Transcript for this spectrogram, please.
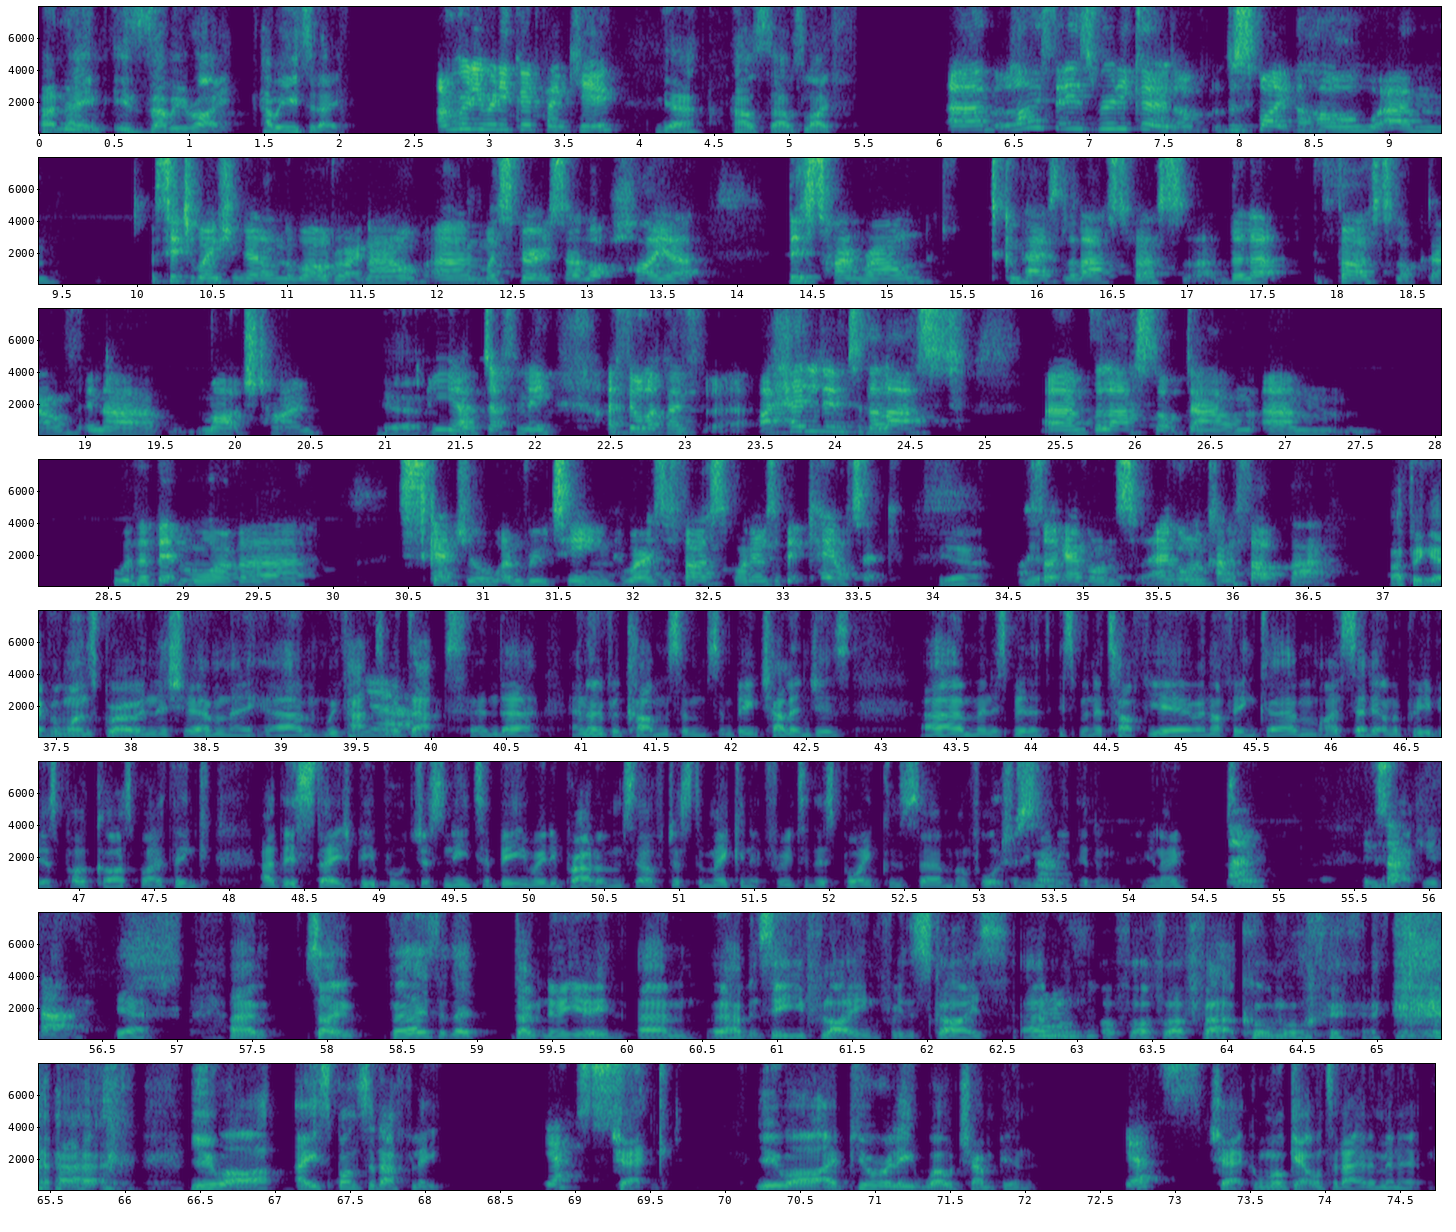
Her name is Zoey Wright. How are you today? I'm really, really good, thank you. Yeah. How's how's life? Um, life is really good, uh, despite the whole um, situation going on in the world right now. Um, my spirits are a lot higher this time round compared to the last first uh, the la- the first lockdown in uh, March time. Yeah. Yeah, definitely. I feel like I've I headed into the last um, the last lockdown um, with a bit more of a schedule and routine, whereas the first one it was a bit chaotic. Yeah. I yeah. feel like everyone's everyone kind of felt that. I think everyone's growing this year, haven't they? Um, we've had to adapt and uh, and overcome some some big challenges, um, and it's been a, it's been a tough year. And I think um, I said it on a previous podcast, but I think at this stage, people just need to be really proud of themselves just to making it through to this point, because um, unfortunately, many didn't. You know. No, exactly that. Yeah. Um, so for those that, that don't know you, um, I haven't seen you flying through the skies um, of, of, of, of uh, Cornwall. uh, you are a sponsored athlete. Yes. Check. You are a pure elite world champion. Yes. Check. And we'll get onto that in a minute.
